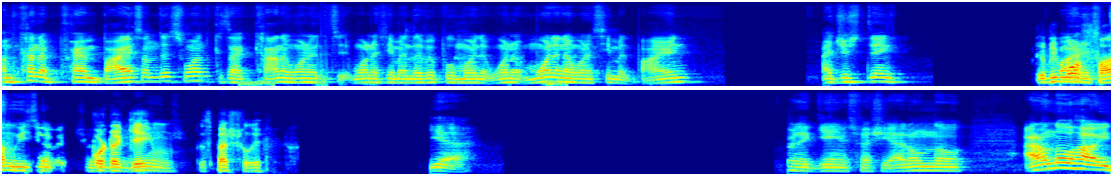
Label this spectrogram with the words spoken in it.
I'm kind of prem biased on this one because I kind of wanted to want to see him at Liverpool more than more than I want to see him at Bayern. I just think It'd be more Bayern's too fun for the game, especially. Yeah. For the game, especially, I don't know. I don't know how he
